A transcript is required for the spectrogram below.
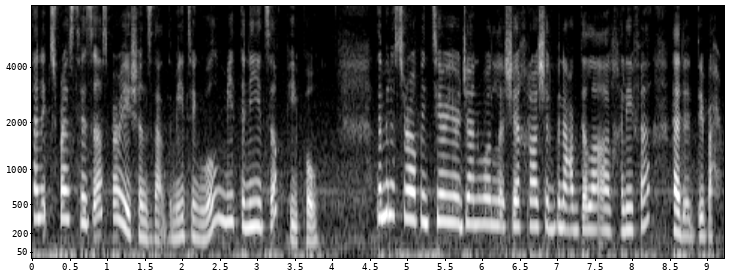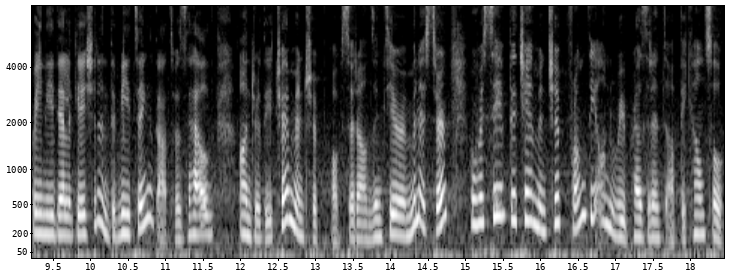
and expressed his aspirations that the meeting will meet the needs of people. The Minister of Interior General Sheikh Rashid bin Abdullah Al Khalifa headed the Bahraini delegation in the meeting that was held under the chairmanship of Sudan's Interior Minister, who received the chairmanship from the Honorary President of the Council.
